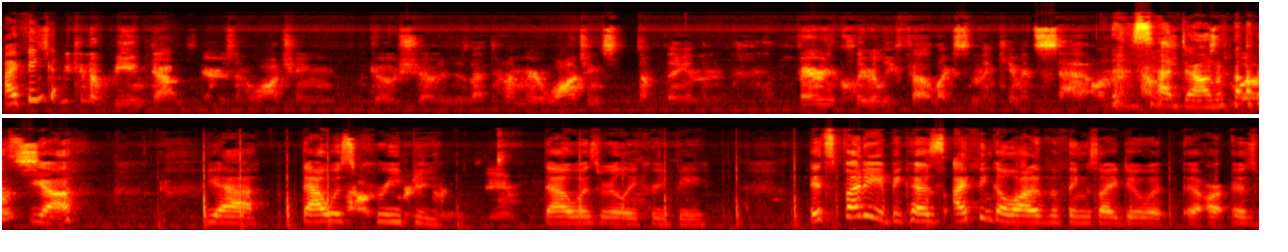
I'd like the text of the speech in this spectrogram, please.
I think Speaking of being downstairs and watching ghost shows, there's that time we were watching something and then very clearly felt like something came and sat on the couch Sat down with to us, yeah. Yeah, that was That was pretty creepy. That was really creepy. It's funny because I think a lot of the things I do are is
